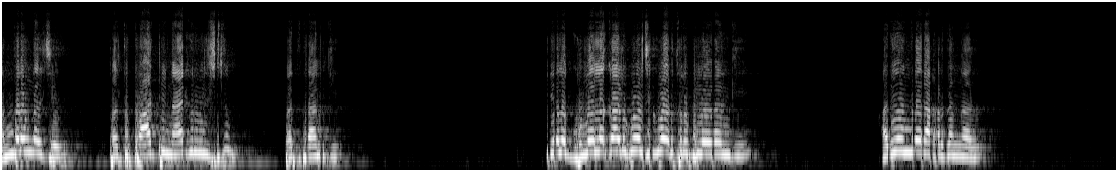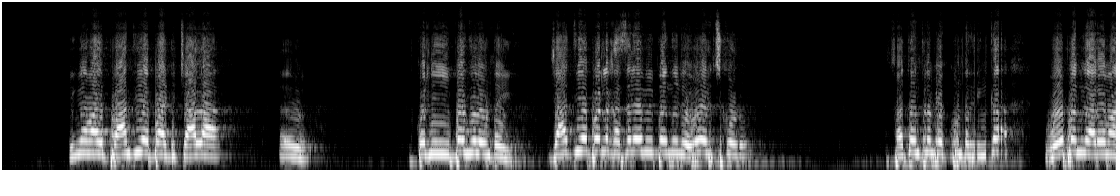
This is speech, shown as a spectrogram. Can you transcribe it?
అందరం కలిసేది. ప్రతి పార్టీ నాయకులు పిలిచినాం ప్రతి దానికి. ఇలా గుళ్ళల కాడు కూడా సిగ్గుపడుతున్నారు పిలవడానికి. అదేందో నాకు అర్థం కాదు. ఇంకా మాది ప్రాంతీయ పార్టీ చాలా కొన్ని ఇబ్బందులు ఉంటాయి. జాతీయ పార్టీలకు అసలేమి ఇబ్బందులు ఎవరు నేర్చుకోడు స్వతంత్రం ఎక్కువ ఉంటుంది. ఇంకా ఓపెన్గా అరే మా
